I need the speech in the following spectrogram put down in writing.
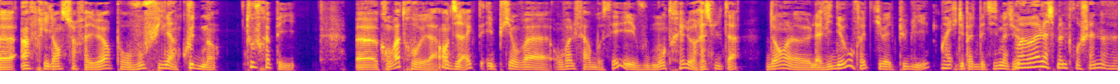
euh, un freelance sur Fiverr pour vous filer un coup de main, tout frais payé, euh, qu'on va trouver là en direct. Et puis on va, on va le faire bosser et vous montrer le résultat dans euh, la vidéo en fait qui va être publiée. Ouais. Je dis pas de bêtises, Mathieu. Ouais, ouais, la semaine prochaine, euh,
